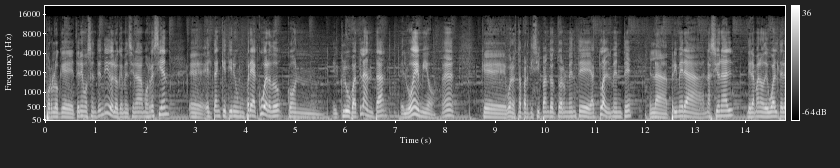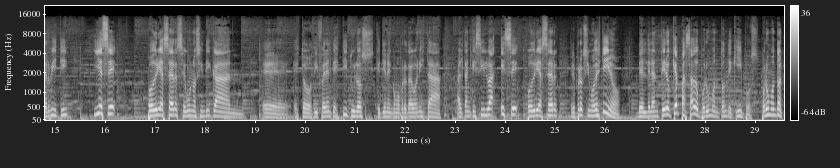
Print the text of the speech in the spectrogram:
por lo que tenemos entendido, lo que mencionábamos recién, eh, el tanque tiene un preacuerdo con el club Atlanta, el Bohemio, ¿eh? que bueno, está participando actualmente, actualmente en la primera nacional de la mano de Walter Herbiti. Y ese podría ser, según nos indican eh, estos diferentes títulos que tienen como protagonista al tanque Silva, ese podría ser el próximo destino del delantero que ha pasado por un montón de equipos, por un montón.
